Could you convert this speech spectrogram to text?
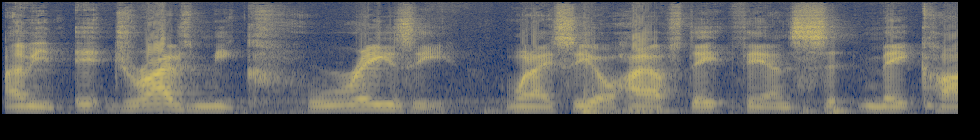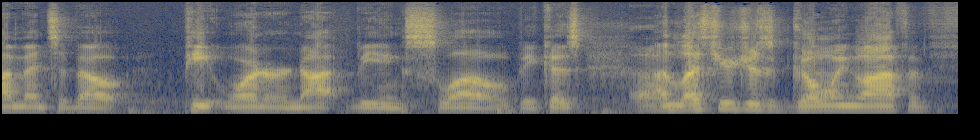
I mean, it drives me crazy when I see Ohio State fans make comments about Pete Werner not being slow because uh, unless you're just going off of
